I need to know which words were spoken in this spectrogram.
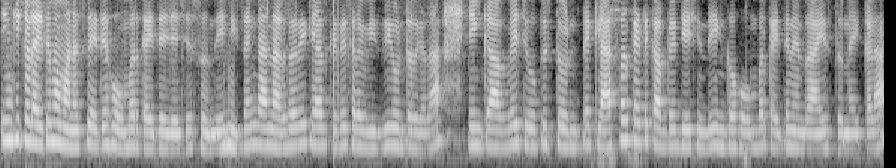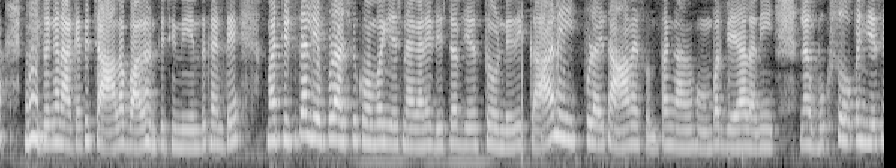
ఇంక ఇక్కడ అయితే మా మనస్వి అయితే హోంవర్క్ అయితే చేసేస్తుంది. నిజంగా నర్సరీ క్లాస్కి అయితే చాలా బిజీగా ఉంటుంది కదా. ఇంకా అవే చూపిస్తూ ఉంటే క్లాస్ వర్క్ అయితే కంప్లీట్ చేసింది. ఇంకా హోంవర్క్ అయితే నేను రాయిస్తున్నా ఇక్కడ. నిజంగా నాకైతే చాలా బాగా అనిపించింది. ఎందుకంటే మా చిట్టుతల్లి ఎప్పుడు అశ్విక్ హోంవర్క్ చేసినా కానీ డిస్టర్బ్ చేస్తూ ఉండేది. కానీ ఇప్పుడైతే ఆమె సొంతంగా ఆమె హోంవర్క్ చేయాలని నాకు బుక్స్ ఓపెన్ చేసి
